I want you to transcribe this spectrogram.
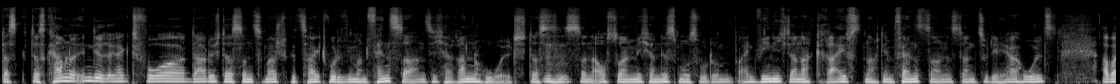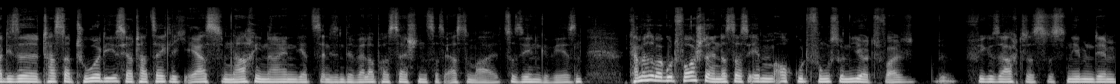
Das, das kam nur indirekt vor, dadurch, dass dann zum Beispiel gezeigt wurde, wie man Fenster an sich heranholt. Das mhm. ist dann auch so ein Mechanismus, wo du ein wenig danach greifst, nach dem Fenster und es dann zu dir herholst. Aber diese Tastatur, die ist ja tatsächlich erst im Nachhinein jetzt in diesen Developer Sessions das erste Mal zu sehen gewesen. Ich kann mir aber gut vorstellen, dass das eben auch gut funktioniert, weil wie gesagt, das ist neben dem,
